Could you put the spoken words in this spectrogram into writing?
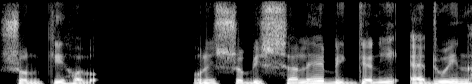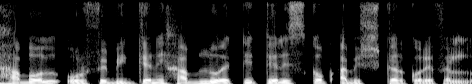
শোন, কি হলো? উনিশশো বিশ সালে বিজ্ঞানী অ্যাডুইন হাবল ওরফে বিজ্ঞানী হাবলু একটি টেলিস্কোপ আবিষ্কার করে ফেলল।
